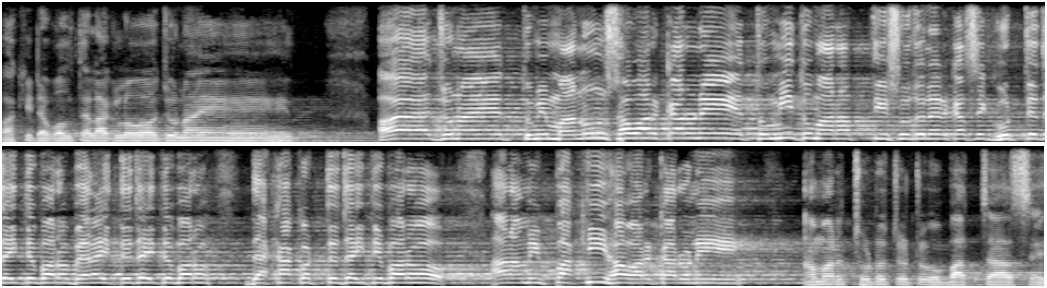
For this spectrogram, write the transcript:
পাখিটা বলতে লাগল, জোনায়েদ জোনায়েদ, তুমি মানুষ হওয়ার কারণে তুমি তোমার আত্মীয় স্বজনের কাছে ঘুরতে যাইতে পারো, বেড়াইতে যাইতে পারো, দেখা করতে যাইতে পারো। আর আমি পাখি হওয়ার কারণে আমার ছোট ছোট বাচ্চা আছে,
